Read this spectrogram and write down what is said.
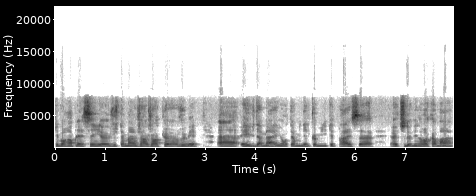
qui va remplacer euh, justement Jean-Jacques Ruet. Euh, et évidemment, ils ont terminé le communiqué de presse. tu devineras comment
